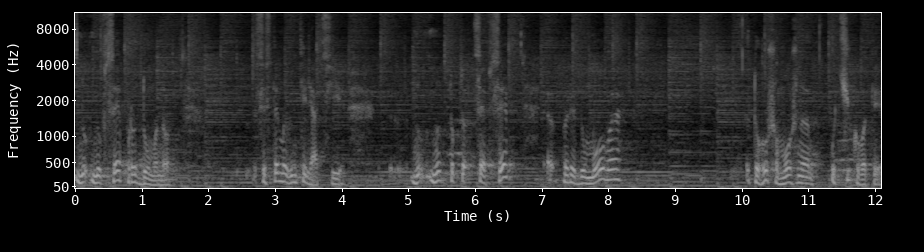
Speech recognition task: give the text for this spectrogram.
Ну, ну все продумано. Система вентиляції. Ну, ну, тобто це все е, передумова того, що можна очікувати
